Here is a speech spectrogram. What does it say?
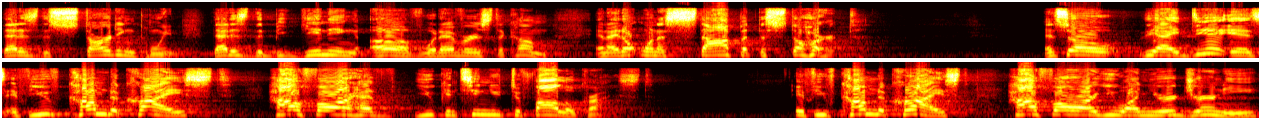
That is the starting point. That is the beginning of whatever is to come. And I don't want to stop at the start. And so the idea is if you've come to Christ, how far have you continued to follow Christ? If you've come to Christ, how far are you on your journey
